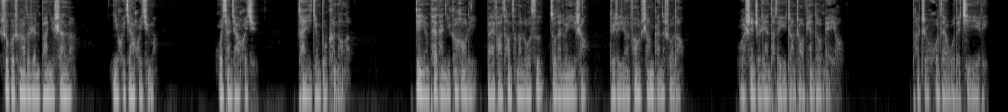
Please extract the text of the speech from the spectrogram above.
如果重要的人把你删了，你会加回去吗？我想加回去，但已经不可能了。电影《泰坦尼克号》里，白发苍苍的罗斯坐在轮椅上，对着远方伤感的说道：“我甚至连他的一张照片都没有。他只活在我的记忆里。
